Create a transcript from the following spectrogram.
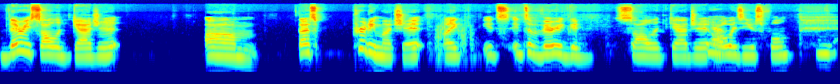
very solid gadget. Um, that's pretty much it. Like it's it's a very good solid gadget, Yeah. always useful. Mm.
